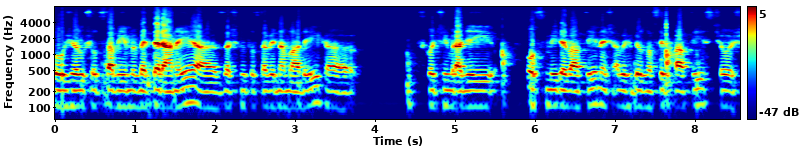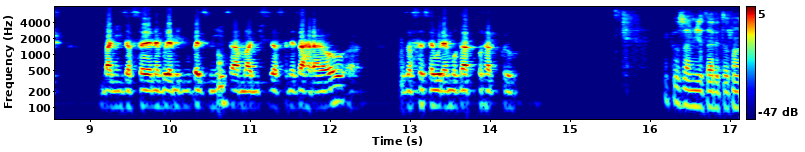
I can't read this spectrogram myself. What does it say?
bohužel už odstavím veterány a začnu to stavit na mladých a skončím raději 8, 9, než abych byl zase pátý, z čehož baník zase nebude mít vůbec nic a mladí si zase nezahrajou a zase se bude mutat pořád v kruhu. Jako za mě tady tohle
